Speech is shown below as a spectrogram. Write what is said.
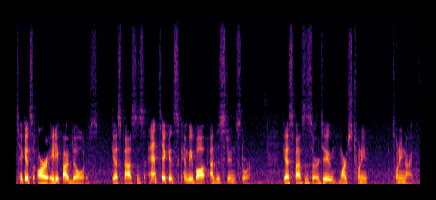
Tickets are $85. Guest passes and tickets can be bought at the student store. Guest passes are due March 20, 29th.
